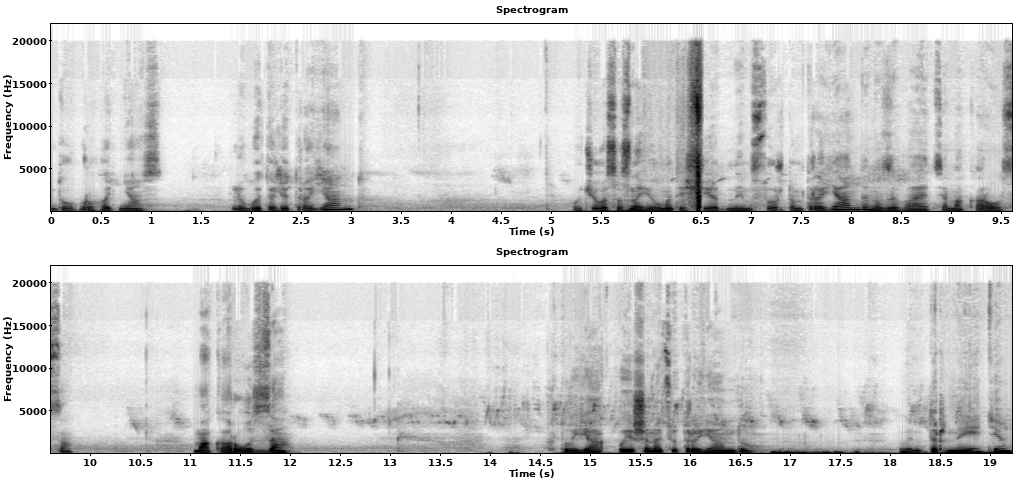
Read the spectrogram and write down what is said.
Доброго дня, любителі троянд. Хочу вас ознайомити ще одним сортом троянди. Називається Макароса. Макароза. Хто як пише на цю троянду в інтернеті.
